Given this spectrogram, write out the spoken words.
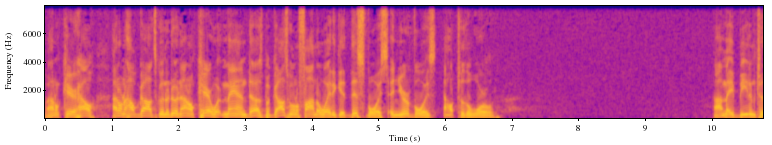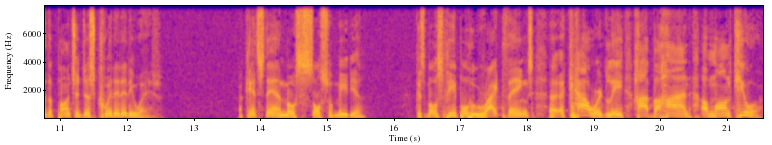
I don't care how, I don't know how God's going to do it. I don't care what man does, but God's going to find a way to get this voice and your voice out to the world. I may beat him to the punch and just quit it anyways. I can't stand most social media because most people who write things uh, cowardly hide behind a moncure.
